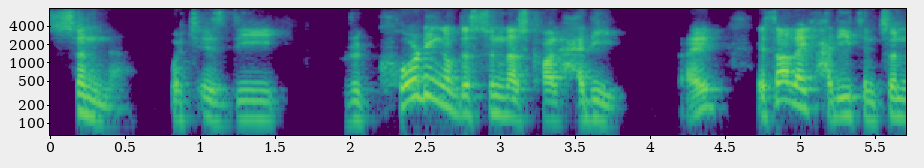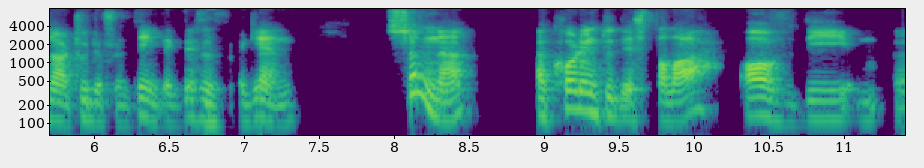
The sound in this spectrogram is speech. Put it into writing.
sunnah, which is the recording of the sunnah is called hadith right? It's not like hadith and sunnah are two different things. Like this is again, sunnah, according to the istalah of the uh,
